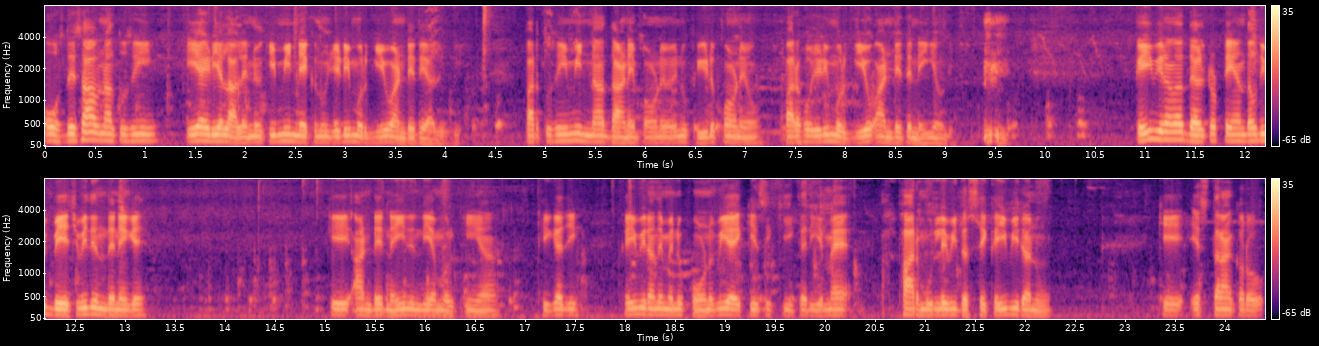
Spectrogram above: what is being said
ਉਸ ਦੇ ਹਿਸਾਬ ਨਾਲ ਤੁਸੀਂ ਇਹ ਆਈਡੀਆ ਲਾ ਲੈਂਦੇ ਹੋ ਕਿ ਮਹੀਨੇ ਕੁ ਨੂੰ ਜਿਹੜੀ ਮੁਰਗੀ ਉਹ ਆਂਡੇ ਤੇ ਆ ਜਾਊਗੀ। ਪਰ ਤੁਸੀਂ ਮਹੀਨਾ ਦਾਣੇ ਪਾਉਣੇ ਹੋ, ਇਹਨੂੰ ਫੀਡ ਪਾਉਣੇ ਹੋ, ਪਰ ਉਹ ਜਿਹੜੀ ਮੁਰਗੀ ਉਹ ਆਂਡੇ ਤੇ ਨਹੀਂ ਆਉਂਦੀ। ਕਈ ਵੀਰਾਂ ਦਾ ਦਿਲ ਟੁੱਟ ਜਾਂਦਾ, ਉਹਦੀ ਵੇਚ ਵੀ ਦਿੰਦੇ ਨੇਗੇ ਕਿ ਆਂਡੇ ਨਹੀਂ ਦਿੰਦੀਆਂ ਮੁਰਗੀਆਂ, ਠੀਕ ਹੈ ਜੀ। ਕਈ ਵੀਰਾਂ ਦੇ ਮੈਨੂੰ ਫੋਨ ਵੀ ਆਏ ਕਿ ਅਸੀਂ ਕੀ ਕਰੀਏ, ਮੈਂ ਫਾਰਮੂਲੇ ਵੀ ਦੱਸੇ ਕਈ ਵੀਰਾਂ ਨੂੰ ਕਿ ਇਸ ਤਰ੍ਹਾਂ ਕਰੋ।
